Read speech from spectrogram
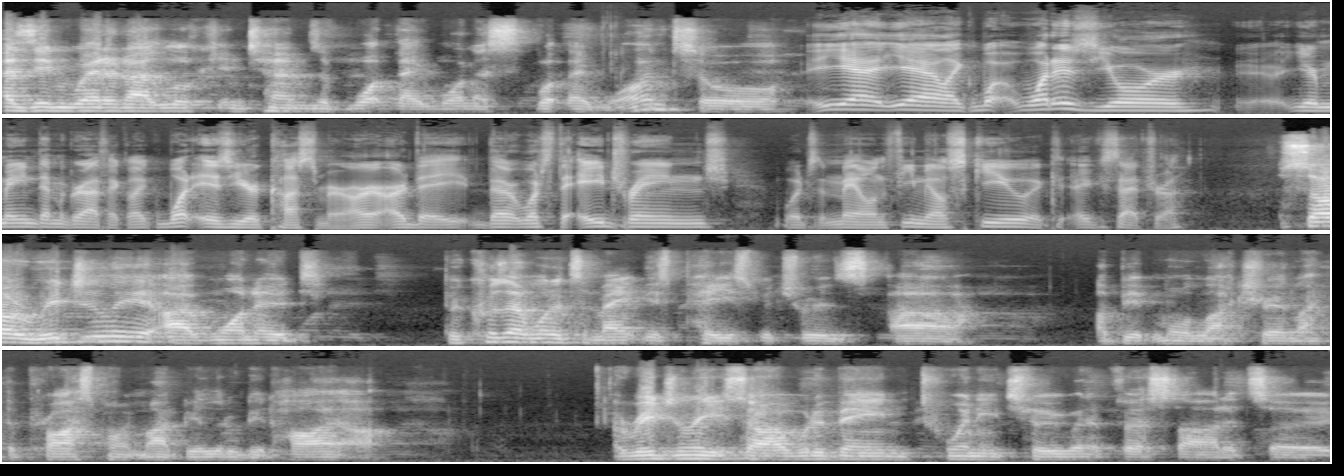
as in, where did I look in terms of what they want us, what they want, or yeah, yeah. Like, what what is your your main demographic? Like, what is your customer? Are are they? What's the age range? What's the male and female skew, etc. So originally, I wanted because I wanted to make this piece, which was uh, a bit more luxury and like the price point might be a little bit higher. Originally, so I would have been 22 when it first started. So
